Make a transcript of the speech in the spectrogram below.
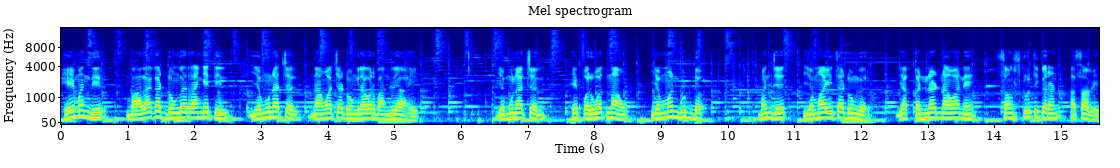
हे मंदिर बालाघाट डोंगर रांगेतील यमुनाचल नावाच्या डोंगरावर बांधले आहे. यमुनाचल हे पर्वत नाव यम्मनगुड्ड म्हणजेच यमाईचा डोंगर या कन्नड नावाने संस्कृतीकरण असावे.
